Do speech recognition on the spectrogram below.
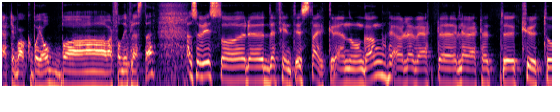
er tilbake på jobb, i hvert fall de fleste? Altså, Vi står definitivt sterkere enn noen gang. Vi har levert, levert et Q2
